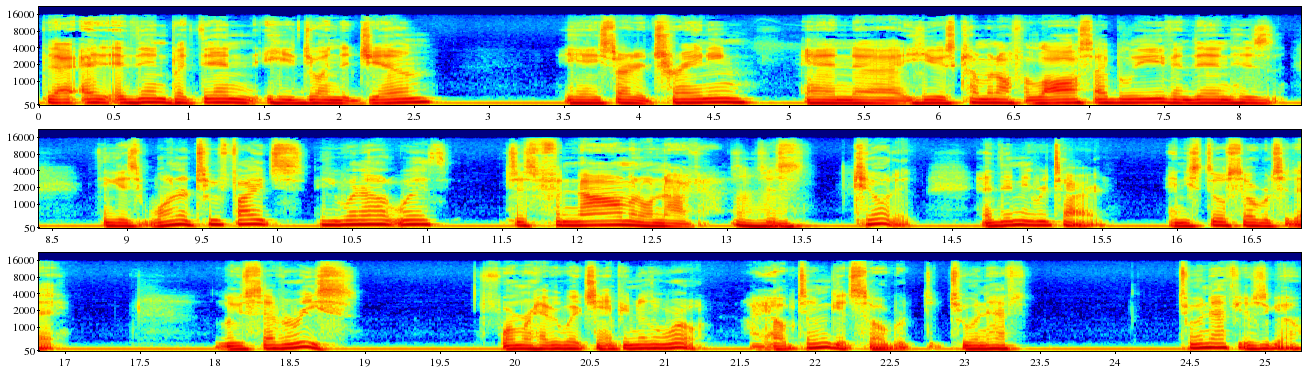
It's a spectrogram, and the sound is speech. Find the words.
but and then, but then he joined the gym. He started training, and uh, he was coming off a loss, I believe. And then his, I think his one or two fights he went out with, just phenomenal knockouts, mm-hmm. just killed it. And then he retired, and he's still sober today. Lou Savarese, former heavyweight champion of the world. I helped him get sober two and a half, two and a half years ago.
